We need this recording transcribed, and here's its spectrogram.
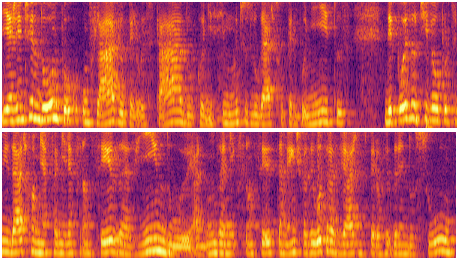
e a gente andou um pouco com Flávio pelo estado, conheci muitos lugares super bonitos. Depois eu tive a oportunidade com a minha família francesa vindo, alguns amigos franceses também, de fazer outras viagens pelo Rio Grande do Sul.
